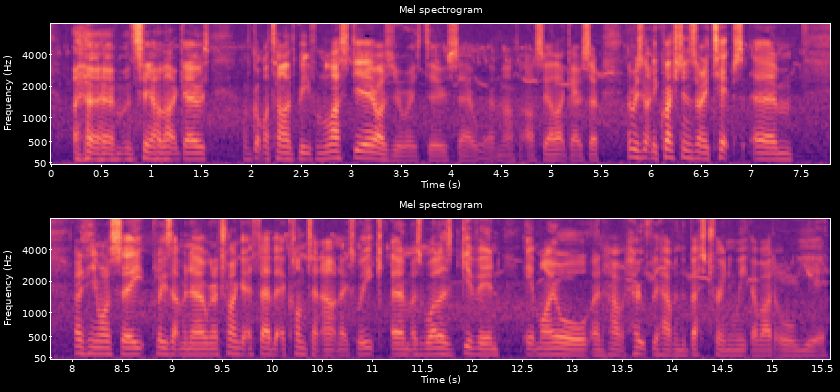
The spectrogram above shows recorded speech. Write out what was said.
um, and see how that goes. I've got my time to beat from last year, as you always do, so um, I'll, I'll, see how that goes. So, if anybody's got any questions or any tips, um, anything you want to see, please let me know. We're going to try and get a fair bit of content out next week, um, as well as giving it my all and have, hopefully having the best training week I've had all year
